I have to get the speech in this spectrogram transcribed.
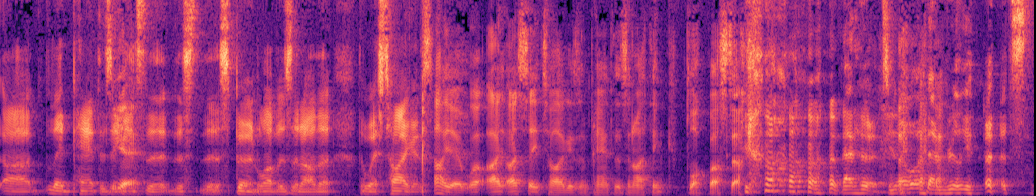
uh, led Panthers Yeah. against the, the the spurned lovers that are the, the West Tigers. Oh yeah. Well, I, I see Tigers and Panthers, and I think blockbuster. that hurts. You know what? That really hurts.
